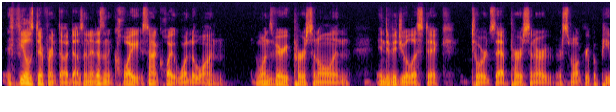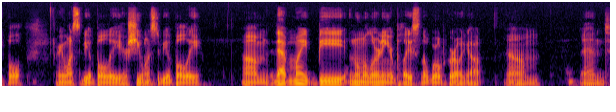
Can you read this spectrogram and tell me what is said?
It feels different though, doesn't it? It doesn't quite. It's not quite one to one. One's very personal and individualistic towards that person or, or small group of people, or he wants to be a bully or she wants to be a bully. Um, that might be normal learning or place in the world growing up. Um, and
